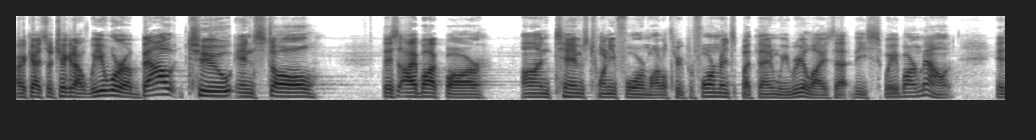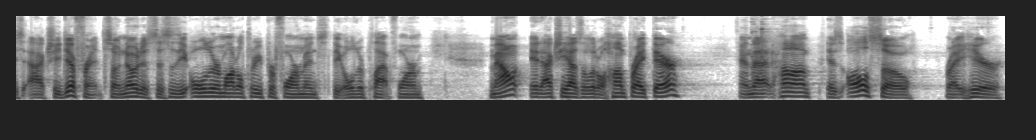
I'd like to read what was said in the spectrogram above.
All right, guys, so check it out. We were about to install this Eibach bar on Tim's 24 Model 3 Performance, but then we realized that the sway bar mount is actually different. So notice this is the older Model 3 Performance, the older platform mount. It actually has a little hump right there. And that hump is also right here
